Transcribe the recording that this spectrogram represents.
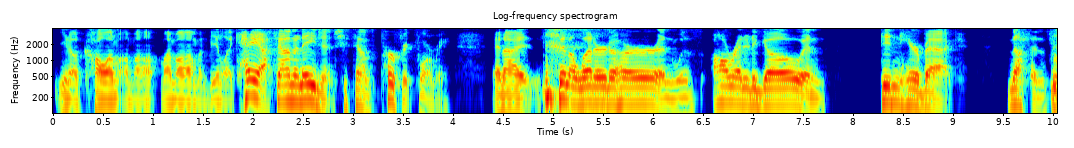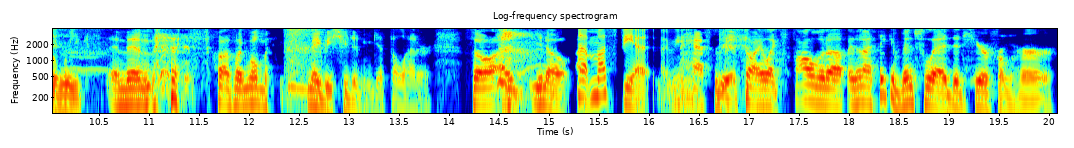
you know, calling my mom, my mom and being like, Hey, I found an agent. She sounds perfect for me. And I sent a letter to her and was all ready to go and didn't hear back. Nothing for weeks. And then so I was like, well, maybe she didn't get the letter. So I, you know, That must be it. I it mean, has to be it. So I like followed up, and then I think eventually I did hear from her.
